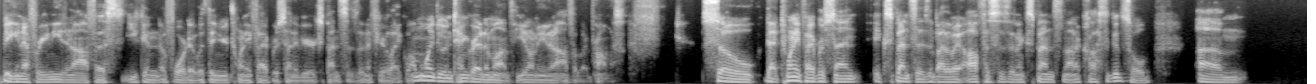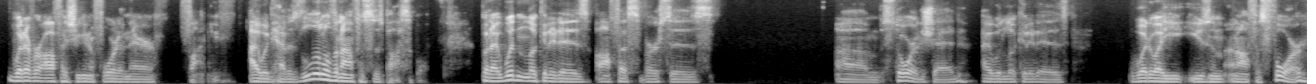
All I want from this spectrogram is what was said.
big enough where you need an office, you can afford it within your 25% of your expenses. And if you're like, well, I'm only doing 10 grand a month, you don't need an office, I promise. So that 25% expenses, and by the way, office is an expense, not a cost of goods sold. Um, whatever office you can afford in there, fine. I would have as little of an office as possible but I wouldn't look at it as office versus um, storage shed. I would look at it as what do I use an office for,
